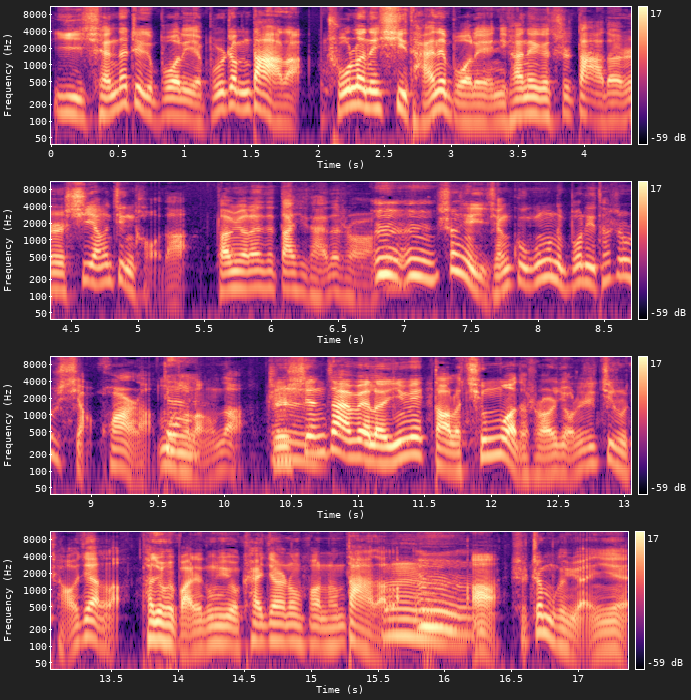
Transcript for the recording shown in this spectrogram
以前的这个玻璃也不是这么大的，除了那戏台那玻璃，你看那个是大的，是西洋进口的。咱们原来在大戏台的时候，嗯嗯，剩下以前故宫的玻璃它都是小块儿的木头棱子，只是现在为了因为到了清末的时候有了这技术条件了，它就会把这东西又开间儿能放成大的了。嗯啊，是这么个原因，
